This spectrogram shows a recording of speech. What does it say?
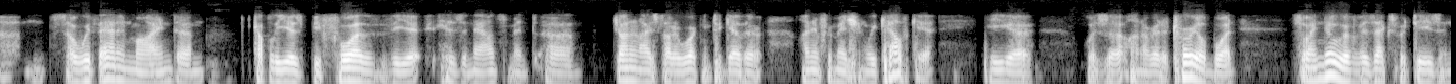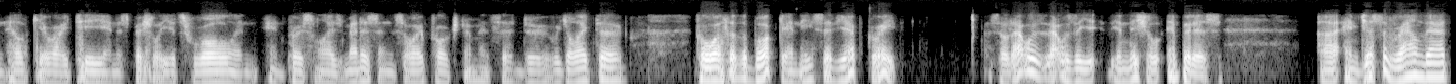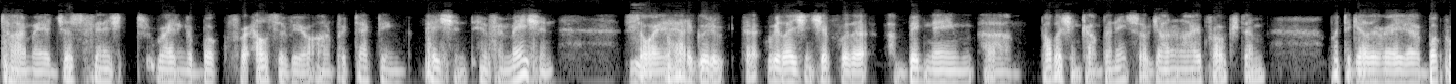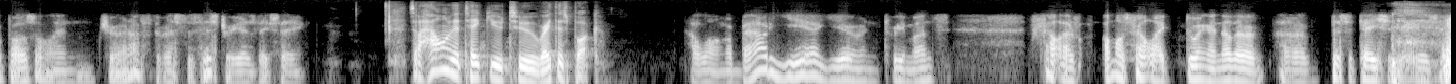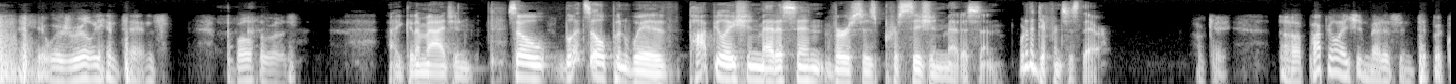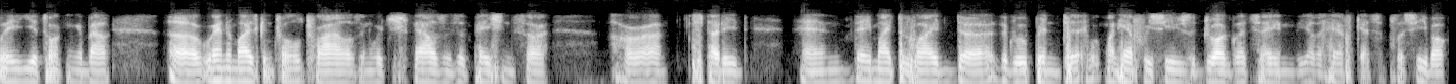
Um, so with that in mind, um, a couple of years before the his announcement, uh, John and I started working together on Information Week Healthcare. He uh, was uh, on our editorial board, so I knew of his expertise in healthcare IT and especially its role in, in personalized medicine. So I approached him and said, "Would you like to co-author the book?" And he said, "Yep, great." So that was that was the initial impetus. Uh, and just around that time, I had just finished writing a book for Elsevier on protecting patient information. So I had a good uh, relationship with a, a big name um, publishing company. So John and I approached him put together a, a, book proposal, and sure enough, the rest is history, as they say. So, how long did it take you to write this book? How long? About a year, year and three months. Felt almost felt like doing another uh, dissertation. It was it was really intense for both of us. I can imagine. So let's open with population medicine versus precision medicine. What are the differences there? Okay. Uh, population medicine, typically you're talking about uh, randomized controlled trials in which thousands of patients are, are uh, studied, and they might divide uh, the group into one half receives a drug, let's say, and the other half gets a placebo.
